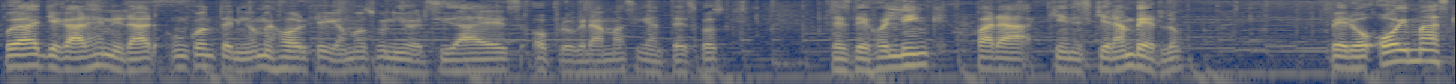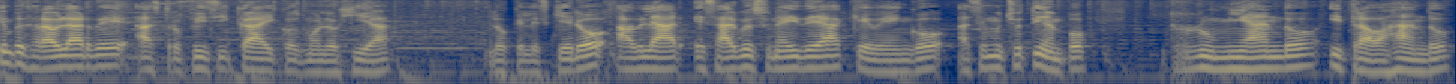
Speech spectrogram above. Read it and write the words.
pueda llegar a generar un contenido mejor que digamos universidades o programas gigantescos. Les dejo el link para quienes quieran verlo. Pero hoy más que empezar a hablar de astrofísica y cosmología, lo que les quiero hablar es algo, es una idea que vengo hace mucho tiempo rumiando y trabajando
